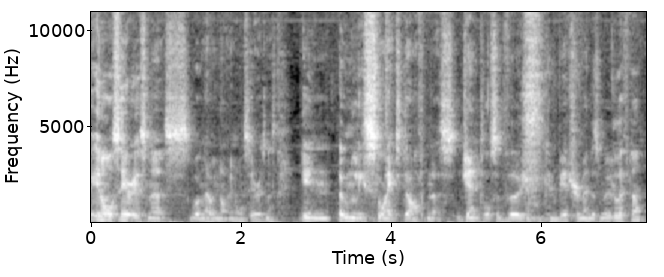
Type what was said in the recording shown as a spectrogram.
in all seriousness, well, no, not in all seriousness, in only slight daftness, gentle subversion can be a tremendous mood lifter.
